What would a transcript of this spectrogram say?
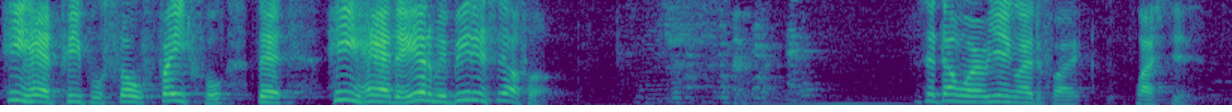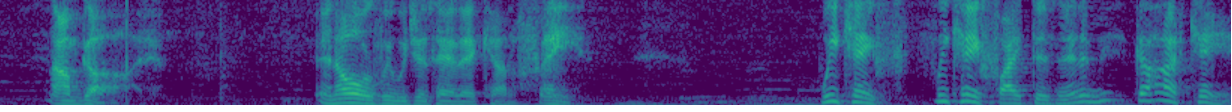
he had people so faithful that he had the enemy beat himself up. He said, Don't worry, you ain't to have to fight. Watch this. I'm God. And oh, if we would just have that kind of faith. We can't, we can't fight this enemy. God can.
